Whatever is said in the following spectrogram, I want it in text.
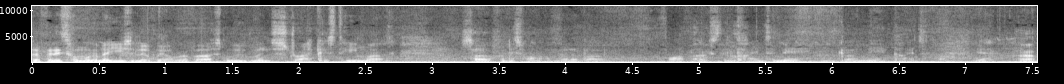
So for this one, we're going to use a little bit of reverse movement, strikers teamwork. So for this one, I'm going to go far post and cut into near, and go near, cut into far. Yeah? Yeah.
